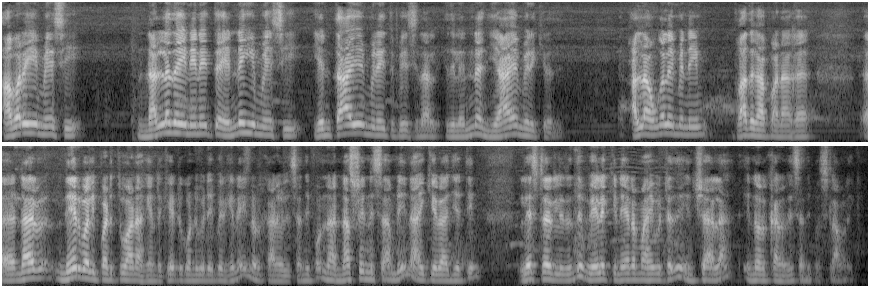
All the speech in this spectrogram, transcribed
அவரையும் பேசி நல்லதை நினைத்த என்னையும் பேசி என் தாயையும் நினைத்து பேசினால் இதில் என்ன நியாயம் இருக்கிறது? அல்ல உங்களையும் என்னையும் பாதுகாப்பானாக நேர்வழிப்படுத்துவானாக என்று கேட்டுக்கொண்டு விடைபெறுகிறேன். இன்னொரு காணொலி சந்திப்போம். நான் நஸ்ரின் நிசாம்டின் ஐக்கிய ராஜ்யத்தின் லெஸ்டரிலிருந்து வேலைக்கு நேரமாகிவிட்டது. இன்ஷாலா இன்னொரு காணொலி சந்திப்போம். அஸ்லாம் வலைக்கம்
